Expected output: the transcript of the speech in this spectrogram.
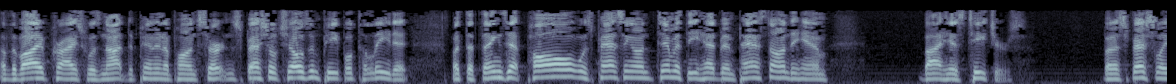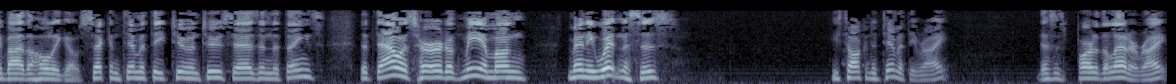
of the body of Christ was not dependent upon certain special chosen people to lead it, but the things that Paul was passing on to Timothy had been passed on to him by his teachers, but especially by the Holy Ghost. Second Timothy 2 and 2 says, And the things that thou hast heard of me among many witnesses, He's talking to Timothy, right? This is part of the letter, right?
